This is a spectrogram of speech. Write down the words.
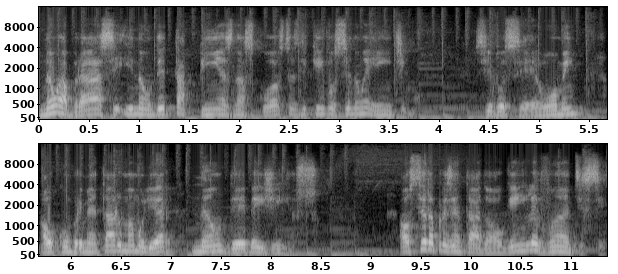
Não abrace e não dê tapinhas nas costas de quem você não é íntimo. Se você é homem, ao cumprimentar uma mulher, não dê beijinhos. Ao ser apresentado a alguém, levante-se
